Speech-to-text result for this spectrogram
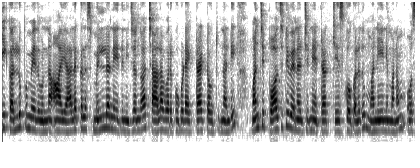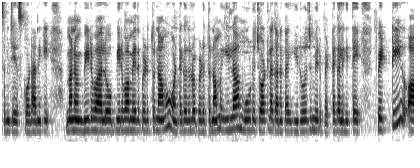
ఈ కల్లుపు మీద ఉన్న ఆ యాలకల స్మెల్ అనేది నిజంగా చాలా వరకు కూడా అట్రాక్ట్ అవుతుందండి. మంచి పాజిటివ్ ఎనర్జీని అట్రాక్ట్ చేసుకోగలదు మనీని మనం వశం చేసుకోవడానికి. మనం బీరువాలో బీరువా మీద పెడుతున్నాము వంటగదిలో పెడుతున్నాము ఇలా మూడు చోట్ల కనుక ఈరోజు మీరు పెట్టగలిగితే పెట్టి ఆ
